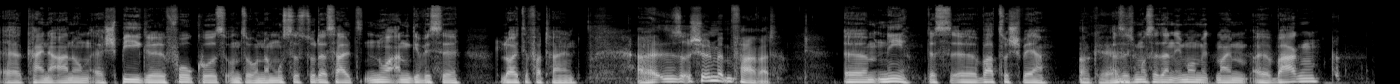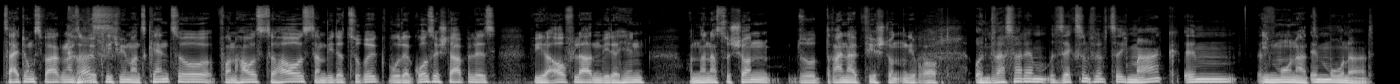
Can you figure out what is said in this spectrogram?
äh, keine Ahnung, äh, Spiegel, Fokus und so. Und dann musstest du das halt nur an gewisse Leute verteilen. Aber so schön mit dem Fahrrad. Ähm, nee, das äh, war zu schwer. Okay. Also ich musste dann immer mit meinem äh, Wagen, Zeitungswagen, also Krass. wirklich wie man es kennt, so von Haus zu Haus, dann wieder zurück, wo der große Stapel ist, wieder aufladen, wieder hin. Und dann hast du schon so dreieinhalb, vier Stunden gebraucht und was war der 56 Mark im, im Monat. im Monat?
